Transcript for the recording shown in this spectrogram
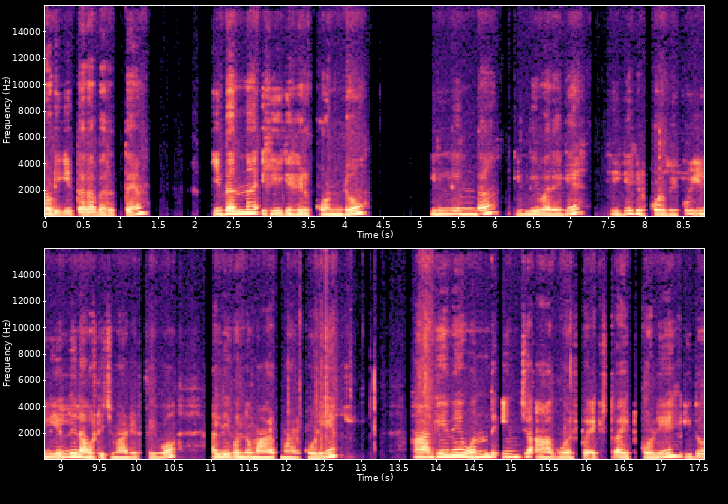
ನೋಡಿ, ಈ ಥರ ಬರುತ್ತೆ. ಇದನ್ನು ಹೀಗೆ ಹಿಡ್ಕೊಂಡು ಇಲ್ಲಿಂದ ಇಲ್ಲಿವರೆಗೆ ಹೀಗೆ ಹಿಡ್ಕೊಳ್ಬೇಕು. ಇಲ್ಲಿ ಎಲ್ಲಿ ನಾವು ಸ್ಟಿಚ್ ಮಾಡಿರ್ತೀವೋ ಅಲ್ಲಿಗೊಂದು ಮಾರ್ಕ್ ಮಾಡ್ಕೊಳ್ಳಿ. ಹಾಗೇನೆ ಒಂದು ಇಂಚ್ ಆಗುವಷ್ಟು ಎಕ್ಸ್ಟ್ರಾ ಇಟ್ಕೊಳ್ಳಿ. ಇದು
